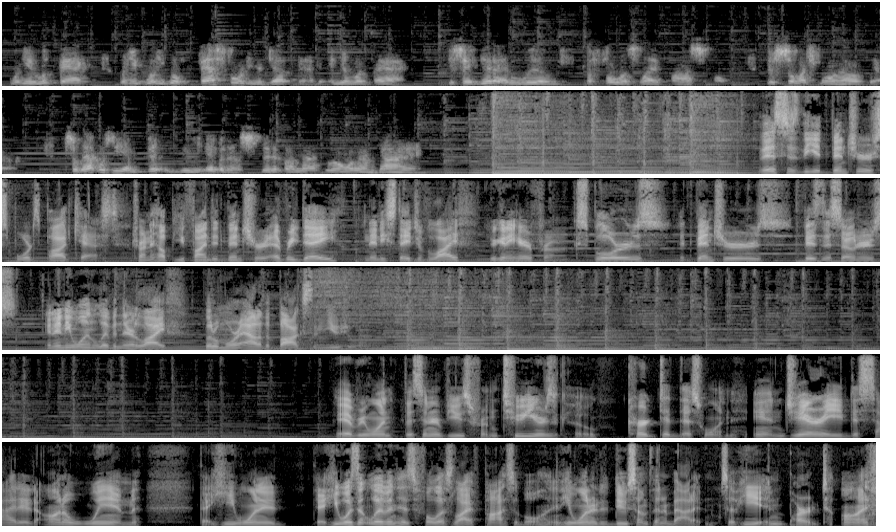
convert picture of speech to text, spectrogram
when you look back, when you when you go fast forward to your deathbed and you look back, you say, "Did I live the fullest life possible?" There's so much more out there. So that was the the impetus that if I'm not growing, I'm dying. This is the Adventure Sports Podcast, trying to help you find adventure every day in any stage of life. You're going to hear from explorers, adventurers, business owners, and anyone living their life a little more out of the box than usual. Hey everyone, this interview's from two years ago. Kurt did this one, and Jerry decided on a whim that he wanted that he wasn't living his fullest life possible and he wanted to do something about it. So he embarked on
